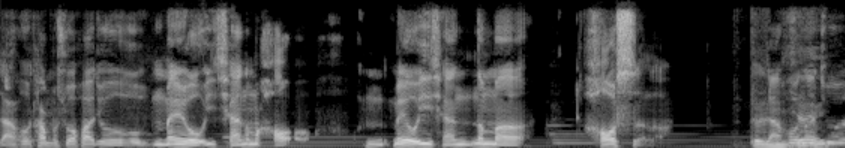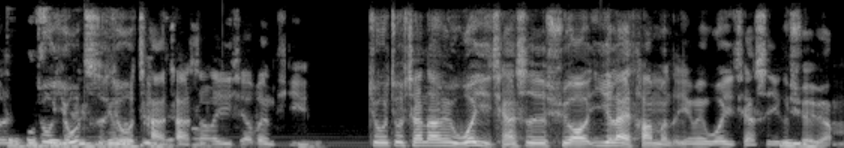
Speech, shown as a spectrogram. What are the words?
然后他们说话就没有以前那么好，嗯，没有以前那么好使了。然后呢，就就由此就产产生了一些问题，就就相当于我以前是需要依赖他们的，因为我以前是一个学员嘛，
